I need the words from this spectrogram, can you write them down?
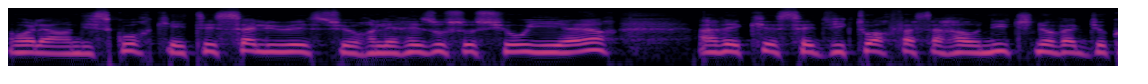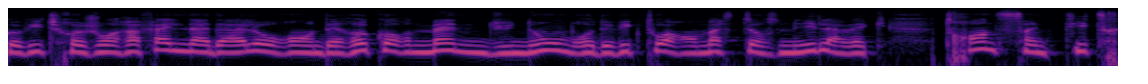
Voilà un discours qui a été salué sur les réseaux sociaux hier. Avec cette victoire face à Raonic, Novak Djokovic rejoint Rafael Nadal au rang des recordmen du nombre de victoires en Masters 1000 avec 35 titres.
